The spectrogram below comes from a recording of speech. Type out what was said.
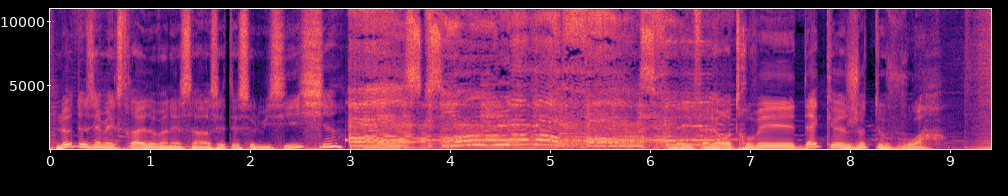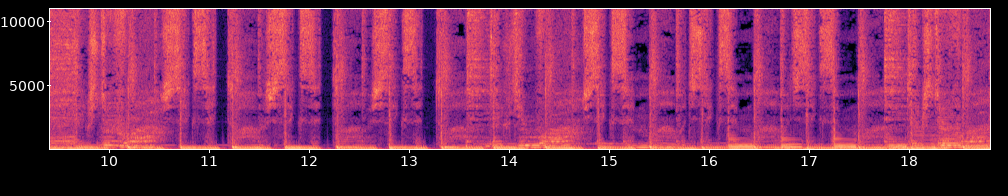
Le deuxième extrait de Vanessa, c'était celui-ci. Là, il fallait retrouver Dès que je te vois. Dès que je te vois, je sais que c'est toi, je sais que c'est toi, je sais que c'est toi. Dès que tu me vois, je sais que c'est moi, tu sais que c'est moi, tu sais que c'est moi. Dès que je te vois,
